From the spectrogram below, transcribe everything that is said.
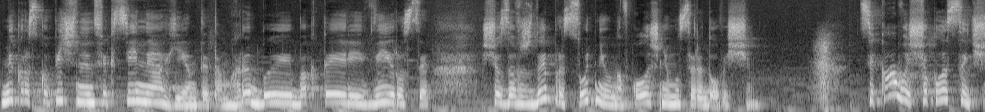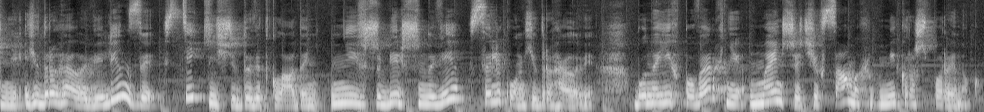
мікроскопічні інфекційні агенти, там гриби, бактерії, віруси, що завжди присутні у навколишньому середовищі. Цікаво, що класичні гідрогелеві лінзи стійкіші до відкладень, ніж більш нові силікон гідрогелеві, бо на їх поверхні менше чих самих мікрошпоринок.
